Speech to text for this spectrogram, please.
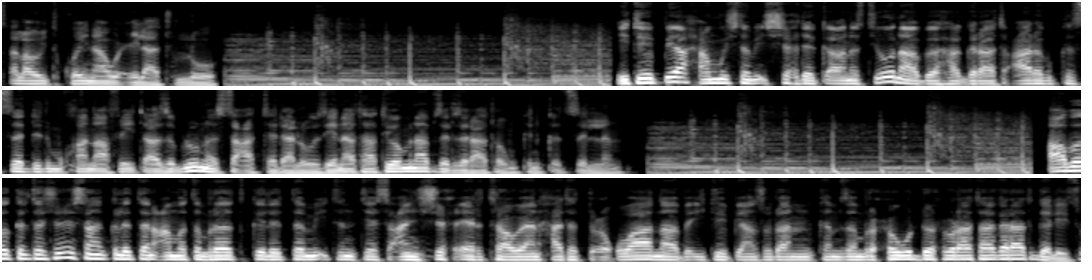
ጸላዊት ኮይና ውዒላትሉ። ኢትዮጵያ ሓሙሽተ ሚእቲ ሽሕ ደቂ ኣንስትዮ ናብ ሃገራት ዓረብ ክትሰድድ ምዃና ኣፍሊጣ ዝብሉ ነዚ ሰዓት እተዳለዉ ዜናታት እዮም ናብ ዝርዝራቶም ክንቅጽል ኣብ ክልተ ሽሕ ዕስራን ክልተን ዓመተ ምህረት ክልተ ሚእትን ቴስዓን ሽሕ ኤርትራውያን ሓተቲ ዕቝባ ናብ ኢትዮጵያን ሱዳንን ከም ዘምርሑ ውድብ ሕቡራት ሃገራት ገሊጹ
